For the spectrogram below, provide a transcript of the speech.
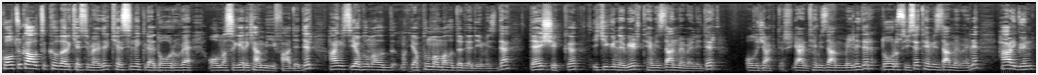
Koltuk altı kılları kesilmelidir. Kesinlikle doğru ve olması gereken bir ifadedir. Hangisi yapılmalı, yapılmamalıdır dediğimizde D şıkkı iki günde bir temizlenmemelidir olacaktır. Yani temizlenmelidir. Doğrusu ise temizlenmemeli. Her gün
